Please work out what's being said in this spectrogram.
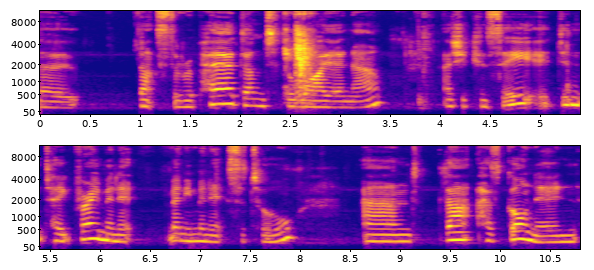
So that's the repair done to the wire now. As you can see, it didn't take very minute, many minutes at all. And that has gone in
